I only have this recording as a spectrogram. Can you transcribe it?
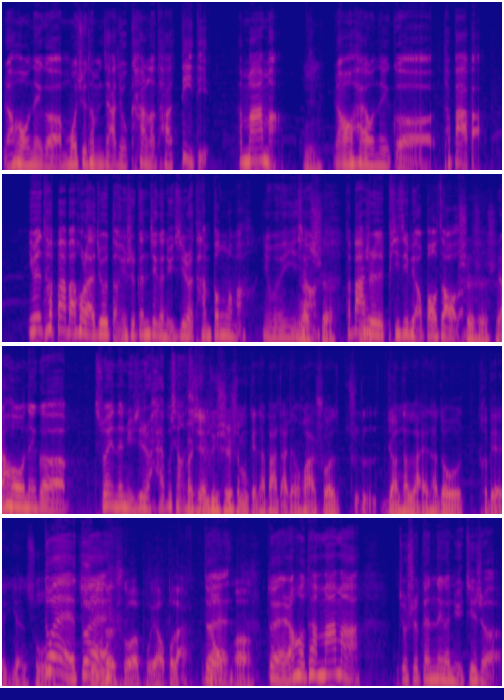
然后那个摸去他们家就看了他弟弟、他妈妈，嗯。然后还有那个他爸爸，因为他爸爸后来就等于是跟这个女记者谈崩了嘛，你有没有印象？是。他爸是脾气比较暴躁的，是是是，然后那个所以那女记者还不相信，而且律师什么给他爸打电话说让他来，他都特别严肃，对对。凶的说不要不来，对对，然后他妈妈就是跟那个女记者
